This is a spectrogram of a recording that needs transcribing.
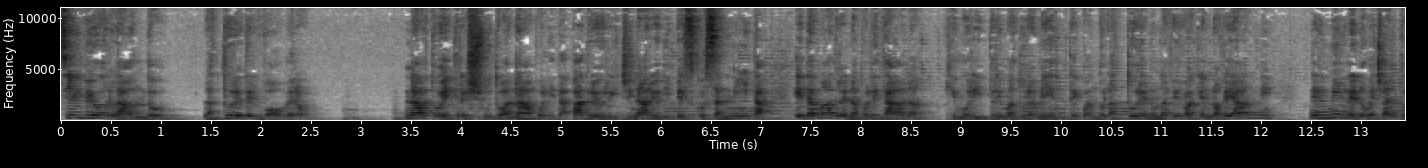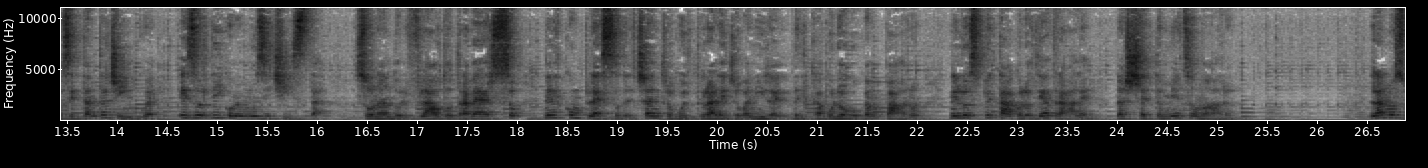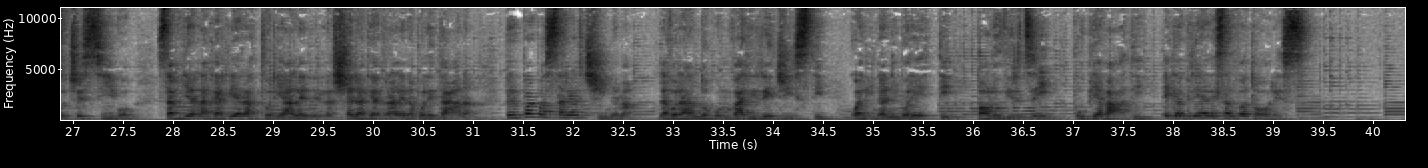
Silvio Orlando, l'attore del Vomero. Nato e cresciuto a Napoli da padre originario di Pesco Sannita e da madre napoletana, che morì prematuramente quando l'attore non aveva che nove anni, nel 1975 esordì come musicista, suonando il flauto traverso nel complesso del Centro Culturale Giovanile del capoluogo campano, nello spettacolo teatrale Nascetto Miezomar. L'anno successivo s'avvia la carriera attoriale nella scena teatrale napoletana, per poi passare al cinema, lavorando con vari registi quali Nanni Moretti, Paolo Virzì, Pupi Avati e Gabriele Salvatores.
